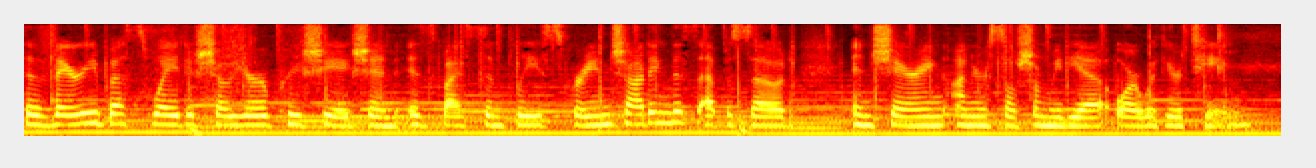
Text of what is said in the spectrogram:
the very best way to show your appreciation is by simply screenshotting this episode and sharing on your social media or with your team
